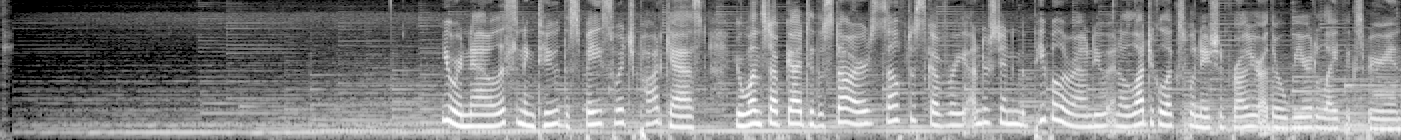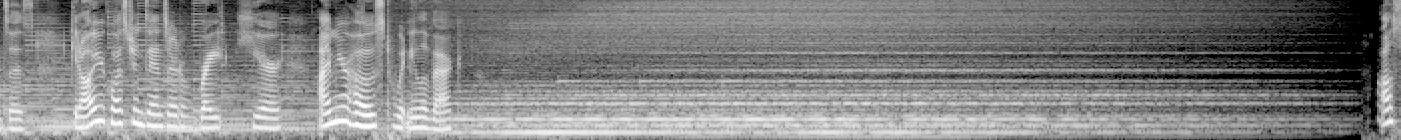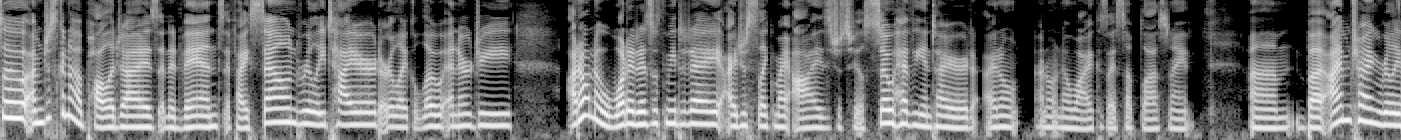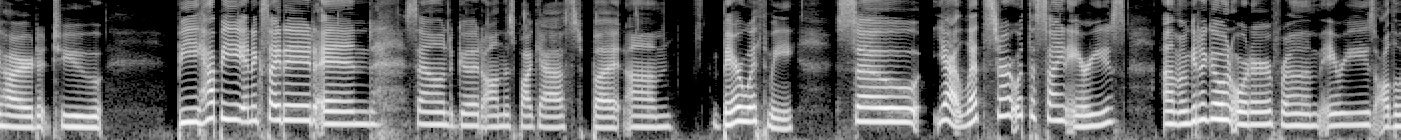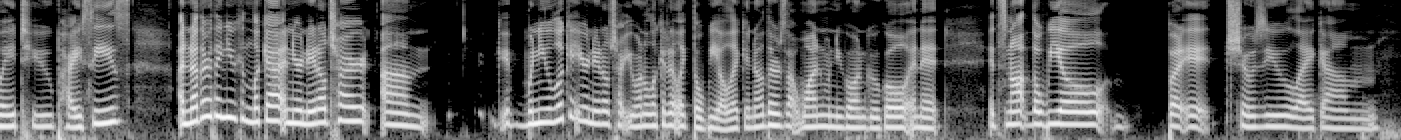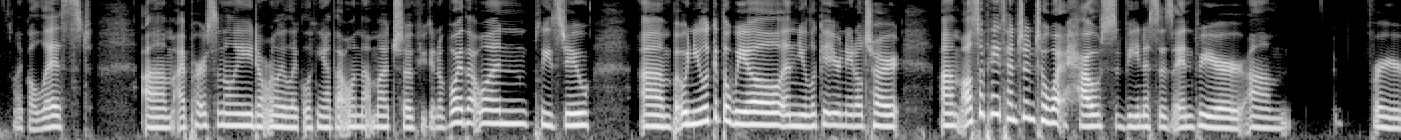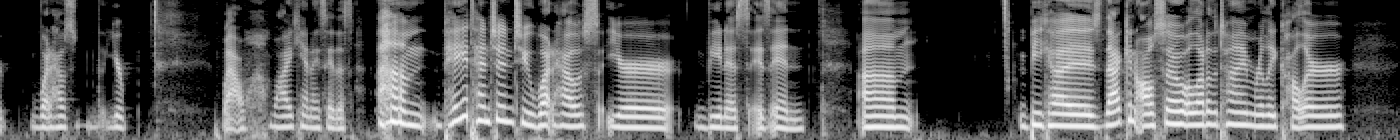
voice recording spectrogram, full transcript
You are now listening to the Space Witch Podcast, your one stop guide to the stars, self discovery, understanding the people around you, and a logical explanation for all your other weird life experiences. Get all your questions answered right here. I'm your host, Whitney Levesque. Also, I'm just going to apologize in advance if I sound really tired or like low energy. I don't know what it is with me today. I just like my eyes just feel so heavy and tired. I don't I don't know why cuz I slept last night. Um, but I'm trying really hard to be happy and excited and sound good on this podcast, but um, bear with me. So, yeah, let's start with the sign Aries. Um, I'm going to go in order from Aries all the way to Pisces. Another thing you can look at in your natal chart, um, if, when you look at your natal chart, you want to look at it like the wheel. Like I know there's that one when you go on Google and it it's not the wheel, but it shows you like um like a list um, I personally don't really like looking at that one that much. So if you can avoid that one, please do. Um, but when you look at the wheel and you look at your natal chart, um, also pay attention to what house Venus is in for your um, for your, what house your wow why can't I say this? Um, pay attention to what house your Venus is in. Um, because that can also a lot of the time really color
